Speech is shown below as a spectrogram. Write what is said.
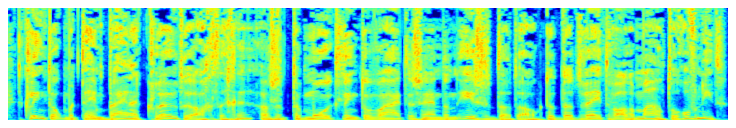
Het klinkt ook meteen bijna kleuterachtig, hè? Als het te mooi klinkt om waar te zijn, dan is het dat ook. Dat, dat weten we allemaal, toch, of niet?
